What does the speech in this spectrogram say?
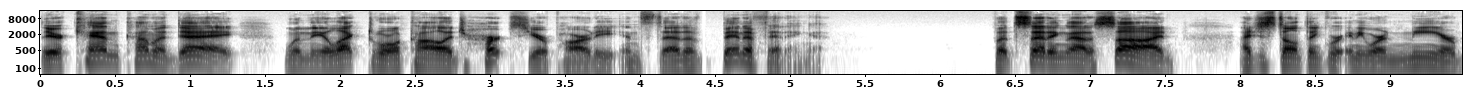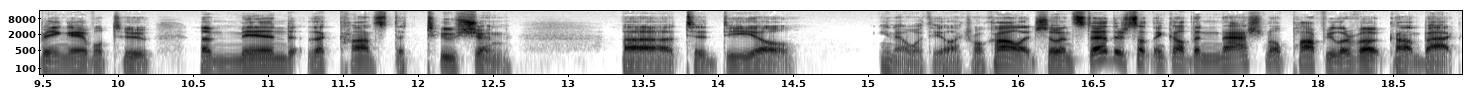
There can come a day when the Electoral College hurts your party instead of benefiting it. But setting that aside, I just don't think we're anywhere near being able to amend the Constitution uh, to deal, you know, with the electoral college. So instead, there's something called the National Popular Vote Compact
